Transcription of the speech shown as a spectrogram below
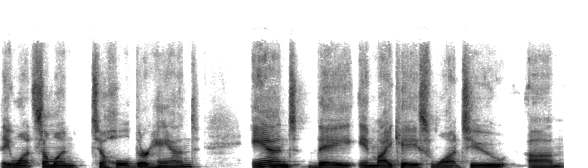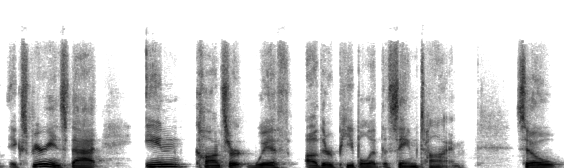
They want someone to hold their hand. And they, in my case, want to um, experience that in concert with other people at the same time. So,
